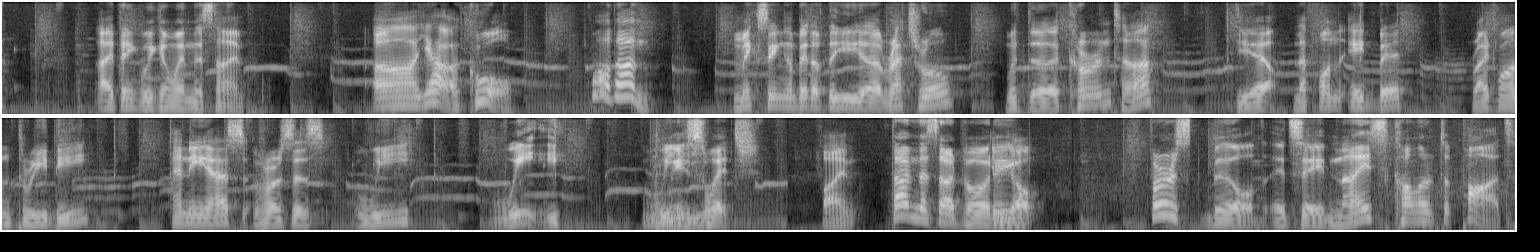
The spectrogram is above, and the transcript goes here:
I think we can win this time. uh, yeah, cool. Well done. Mixing a bit of the uh, retro with the current, huh? Yeah. Left one 8-bit, right one 3D. NES versus Wii. Wii? We switch. Fine. Time to start voting. First build. It's a nice colored pot.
